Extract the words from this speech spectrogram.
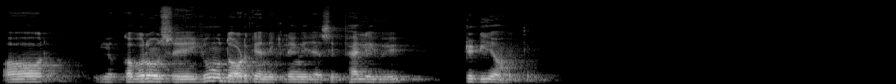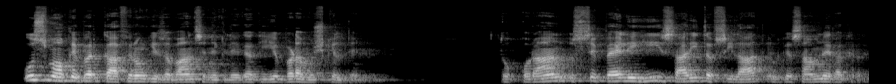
اور یہ قبروں سے یوں دوڑ کے نکلیں گے جیسے پھیلی ہوئی ٹڈیاں ہوتی۔ ہیں اس موقع پر کافروں کی زبان سے نکلے گا کہ یہ بڑا مشکل دن تو قرآن اس سے پہلے ہی ساری تفصیلات ان کے سامنے رکھ رہے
